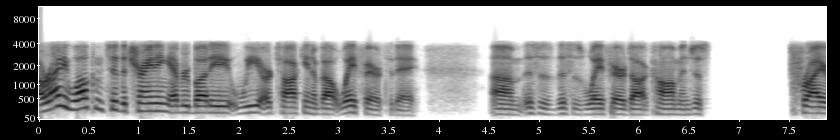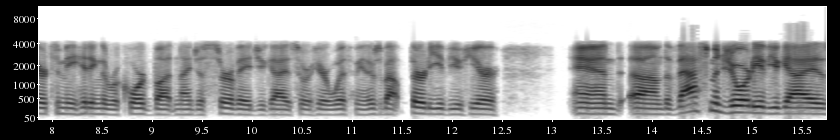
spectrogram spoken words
Alrighty, welcome to the training, everybody. We are talking about Wayfair today. Um, this is this is Wayfair.com, and just prior to me hitting the record button, I just surveyed you guys who are here with me. There's about 30 of you here, and um, the vast majority of you guys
